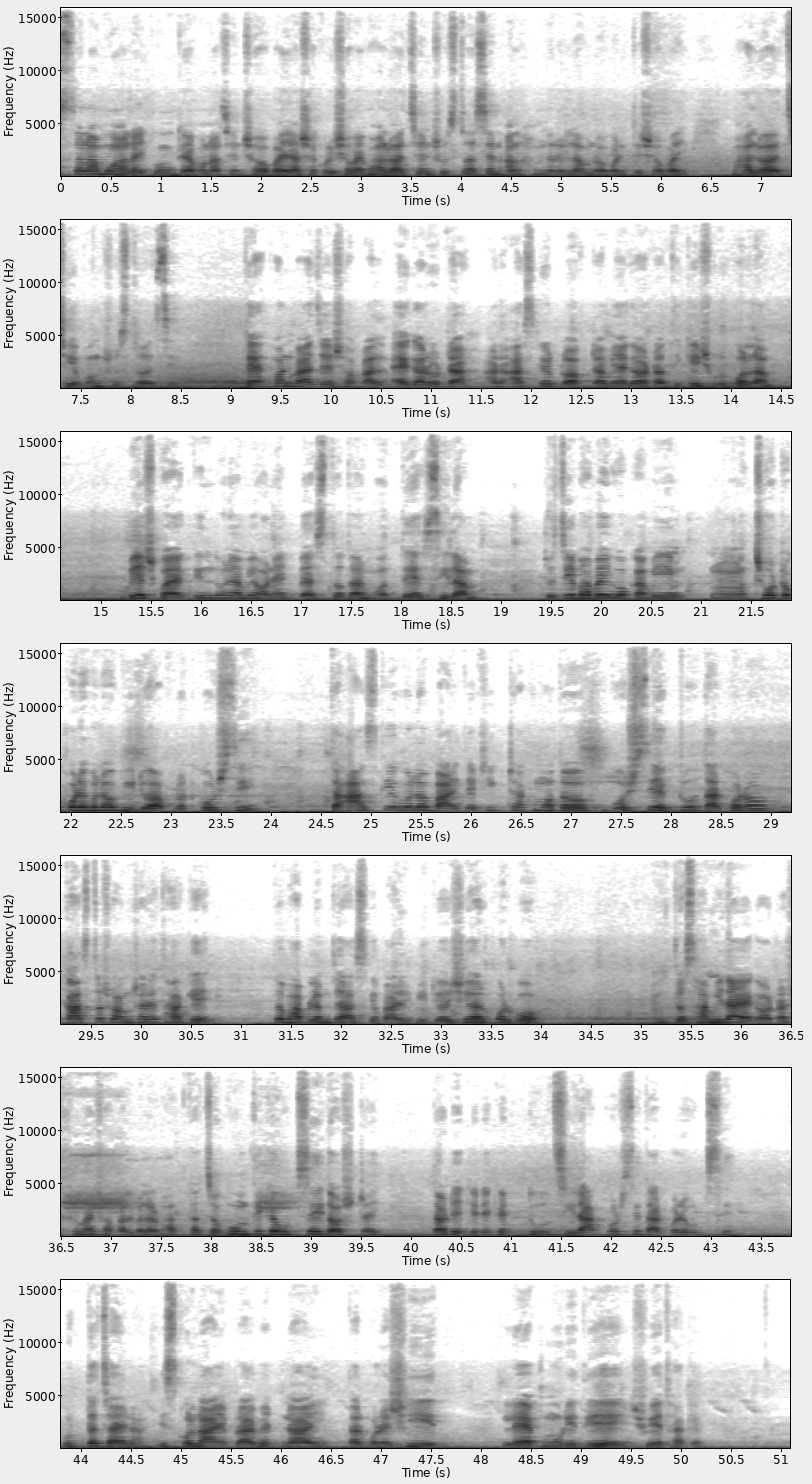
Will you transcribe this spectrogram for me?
আসসালামু আলাইকুম, কেমন আছেন সবাই? আশা করি সবাই ভালো আছেন, সুস্থ আছেন। আলহামদুলিল্লাহ আমরাও বাড়িতে সবাই ভালো আছি এবং সুস্থ আছি। তো এখন বাজে সকাল এগারোটা, আর আজকের ব্লগটা আমি এগারোটা থেকেই শুরু করলাম। বেশ কয়েকদিন ধরে আমি অনেক ব্যস্ততার মধ্যে ছিলাম। তো যেভাবেই হোক, আমি ছোট করে হলেও ভিডিও আপলোড করছি। তো আজকে হলো বাড়িতে ঠিকঠাক মতো বসছি একটু, তারপরও কাজ তো সংসারে থাকে। তো ভাবলাম যে আজকে বাড়ির ভিডিও শেয়ার করব। তো স্বামীরা এগারোটার সময় সকালবেলার ভাত খাচ্ছ। ঘুম থেকে উঠছেই দশটায়। তাও ডেকে ডেকে তুলছি, রাগ করছি, তারপরে উঠছে। উঠতে চায় না। স্কুল নাই প্রাইভেট নাই, তারপরে শীত, লেপ, মুড়ি দিয়ে শুয়ে থাকে।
